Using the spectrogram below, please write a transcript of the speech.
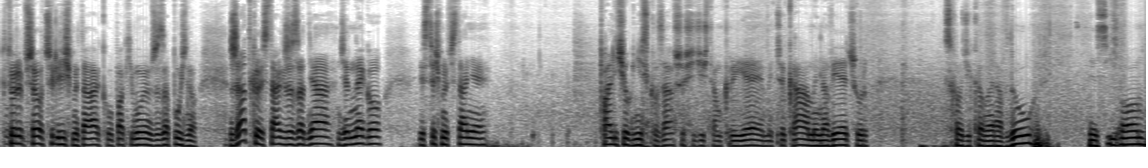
który przeoczyliśmy, tak, chłopaki mówią, że za późno. Rzadko jest tak, że za dnia dziennego jesteśmy w stanie palić ognisko, zawsze się gdzieś tam kryjemy, czekamy na wieczór. Schodzi kamera w dół, jest i on.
